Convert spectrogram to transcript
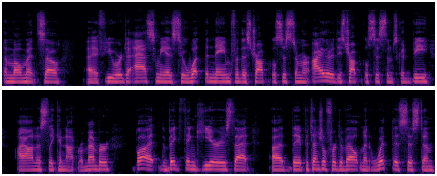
the moment, so uh, if you were to ask me as to what the name for this tropical system or either of these tropical systems could be, I honestly cannot remember. But the big thing here is that uh, the potential for development with this system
